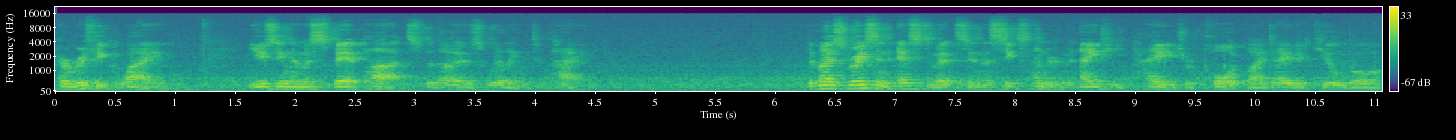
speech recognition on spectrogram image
horrific way, using them as spare parts for those willing to pay. The most recent estimates in the 680-page report by David Kilgour,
